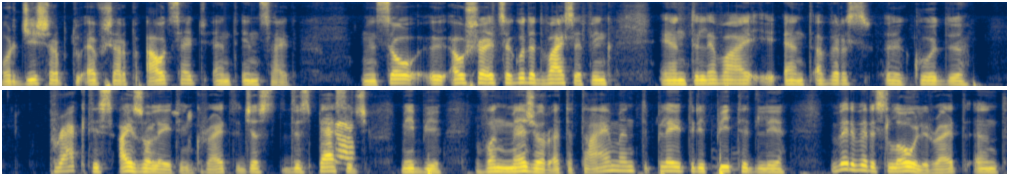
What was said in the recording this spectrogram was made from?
Or G sharp to F sharp outside and inside. And so uh, it's a good advice I think, and Levi and others uh, could uh, practice isolating, right? Just this passage, maybe one measure at a time, and play it repeatedly, very very slowly, right? And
